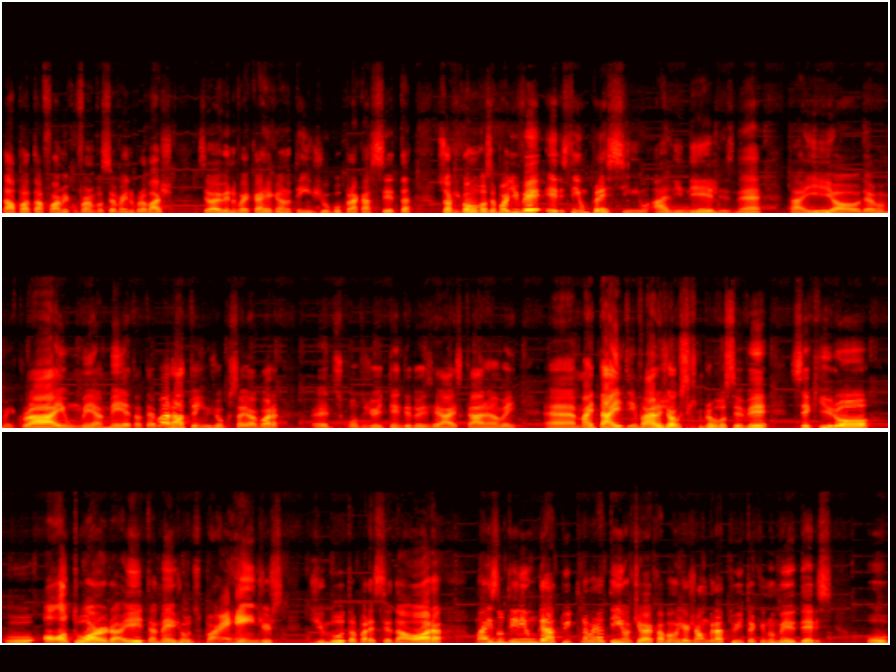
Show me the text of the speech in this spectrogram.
da plataforma e conforme você vai indo pra baixo, você vai vendo que vai carregando, tem jogo pra caceta. Só que como você pode ver, eles têm um precinho ali neles, né? Tá aí, ó, o Devil May Cry, 166, tá até barato, hein? O jogo saiu agora é, desconto de 82 reais, caramba, hein? É, mas tá aí, tem vários jogos aqui pra você ver. Sekiro, o Outward aí também, jogo dos Power Rangers de luta, parece ser da hora. Mas não tem nenhum gratuito. Na verdade tem aqui, ó. Acabamos de achar um gratuito aqui no meio deles. O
